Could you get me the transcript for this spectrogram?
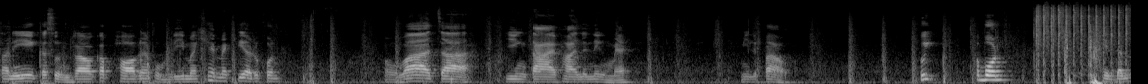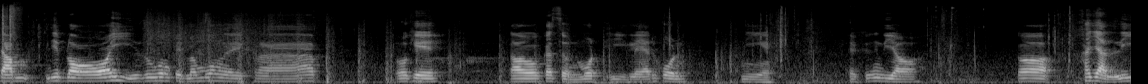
ตอนนี้กระสุนเราก็พร้อมนะผมรีมาแค่แม็กเดียวทุกคนหวังว่าจะยิงตายภายในหนึ่งแม็ก มีหรือเปล่า หุ้ยข้างบน เห็นดำๆเรียบร้อยร่วงเป็นมะม่วงเลยครับ โอเค เรากระสุนหมดอีกแล้วทุกคนนี่ไงเหลือครึ่งเดียว ก็ขยันรี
